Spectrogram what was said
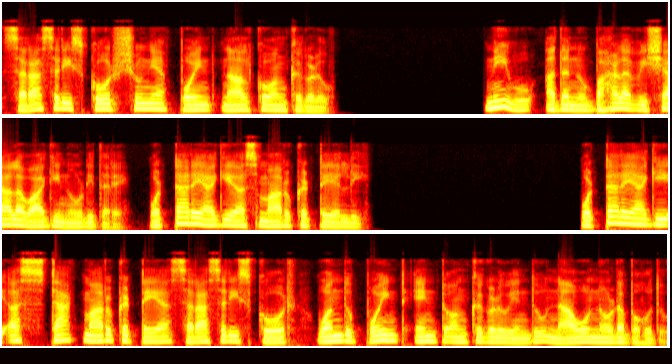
ಸರಾಸರಿ ಸ್ಕೋರ್ ಶೂನ್ಯ ಪಾಯಿಂಟ್ ನಾಲ್ಕು ಅಂಕಗಳು. ನೀವು ಅದನ್ನು ಬಹಳ ವಿಶಾಲವಾಗಿ ನೋಡಿದರೆ ಒಟ್ಟಾರೆಯಾಗಿ ಅಸ್ ಮಾರುಕಟ್ಟೆಯಲ್ಲಿ. ಒಟ್ಟಾರೆಯಾಗಿ ಅಸ್ ಸ್ಟಾಕ್ ಮಾರುಕಟ್ಟೆಯ ಸರಾಸರಿ ಸ್ಕೋರ್ ಒಂದು ಪಾಯಿಂಟ್ ಎಂಟು ಅಂಕಗಳು ಎಂದು ನಾವು ನೋಡಬಹುದು.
